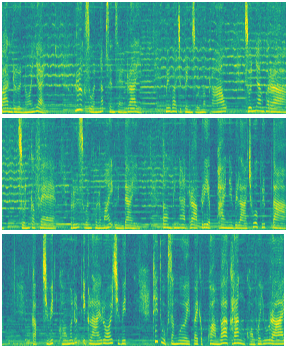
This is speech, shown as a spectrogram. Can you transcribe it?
บ้านเรือนน้อยใหญ่ เลือกสวนนับแสนแสนไร่ ไม่ว่าจะเป็นสวนมะพร้าว สวนยางพารา สวนกาแฟ หรือสวนผลไม้อื่นใด ต้องพินาศราบเรียบภายในเวลาชั่วพริบตา กับชีวิตของมนุษย์อีกหลายร้อยชีวิต ที่ถูกสังเวยไปกับความบ้าคลั่งของพายุร้าย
